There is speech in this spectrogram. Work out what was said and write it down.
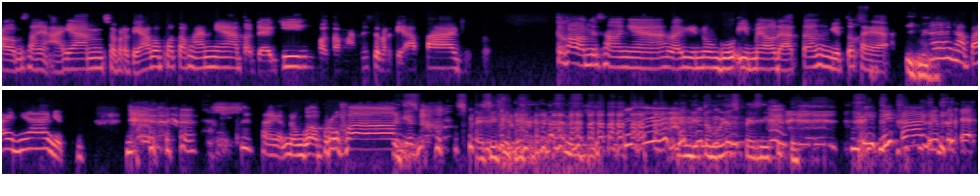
kalau misalnya ayam seperti apa potongannya atau daging potongannya seperti apa gitu itu kalau misalnya lagi nunggu email datang gitu kayak Email. ah, ngapain ya gitu nunggu approval gitu Spesifik ya. Yang ditunggunya spesifik. ya. iya gitu kayak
